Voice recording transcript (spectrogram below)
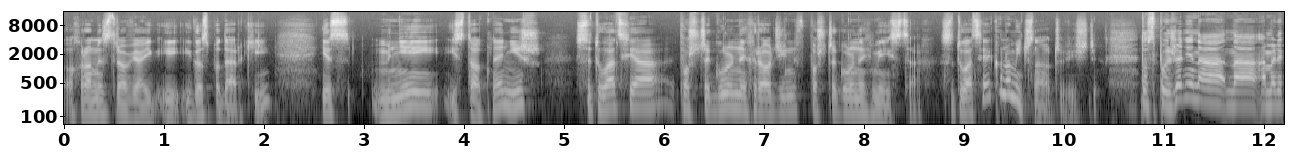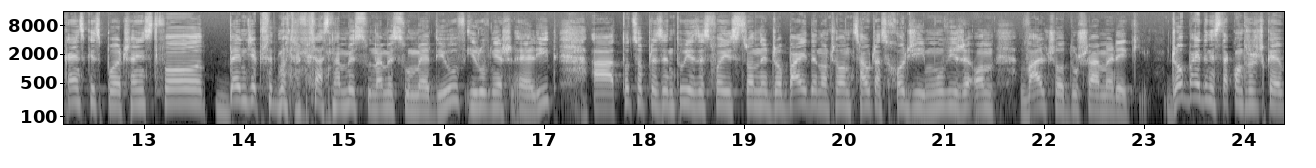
ochrony zdrowia i, i, i gospodarki, jest mniej istotne niż sytuacja poszczególnych rodzin w poszczególnych miejscach. Sytuacja ekonomiczna oczywiście. To spojrzenie na, na amerykańskie społeczeństwo będzie przedmiotem teraz namysłu, namysłu mediów i również elit, a to, co prezentuje ze swojej strony Joe Biden, no, czy on cały czas chodzi i mówi, że on walczy o duszę Ameryki. Joe Biden jest taką troszeczkę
